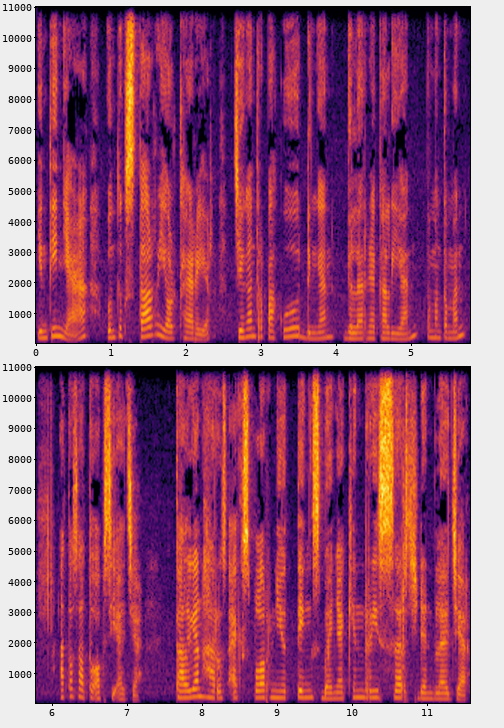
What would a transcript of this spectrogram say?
Intinya, untuk start your career, jangan terpaku dengan gelarnya kalian, teman-teman, atau satu opsi aja. Kalian harus explore new things, banyakin research dan belajar.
